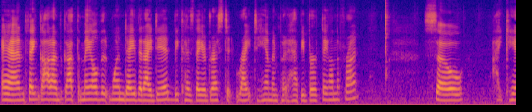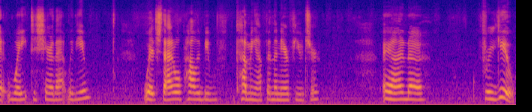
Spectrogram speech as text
And thank God I've got the mail that one day that I did because they addressed it right to him and put happy birthday on the front. So I can't wait to share that with you which that will probably be coming up in the near future. And uh, for you,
